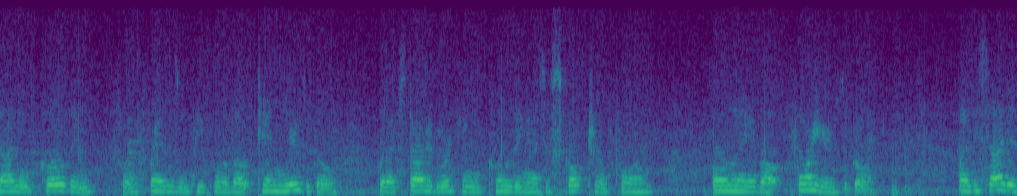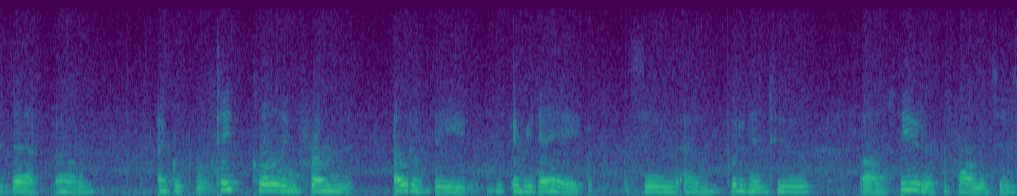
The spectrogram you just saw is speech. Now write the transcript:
Designing clothing for friends and people about 10 years ago, but I've started working in clothing as a sculptural form only about four years ago. I decided that um, I could take clothing from out of the everyday scene and put it into um, theater performances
